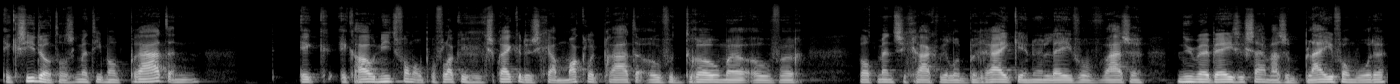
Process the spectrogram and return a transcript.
ik zie dat als ik met iemand praat en ik, ik hou niet van oppervlakkige gesprekken, dus ik ga makkelijk praten over dromen, over wat mensen graag willen bereiken in hun leven of waar ze nu mee bezig zijn, waar ze blij van worden,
